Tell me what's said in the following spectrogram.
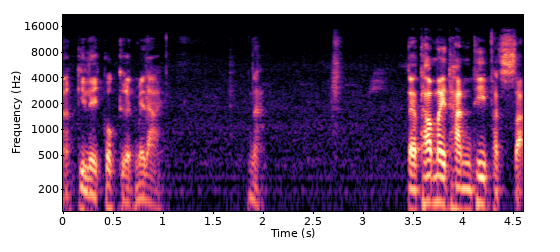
นะกิเลสก็เกิดไม่ได้นะแต่ถ้าไม่ทันที่ผัสสะ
